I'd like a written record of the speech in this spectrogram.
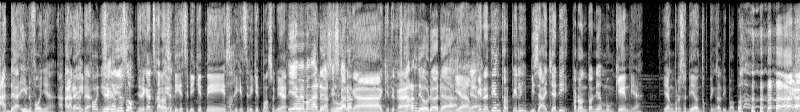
Ada infonya, akan Ada ada. infonya. Jadi kan, Serius loh? jadi kan sekarang Iya. sedikit-sedikit nih, sedikit-sedikit maksudnya. Iya memang ada sih sekarang. keluarga gitu kan. Sekarang juga udah ada. Ya, mungkin nanti yang terpilih bisa jadi penontonnya mungkin ya yang bersedia untuk tinggal di bubble. ya.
